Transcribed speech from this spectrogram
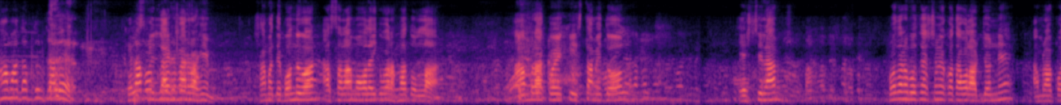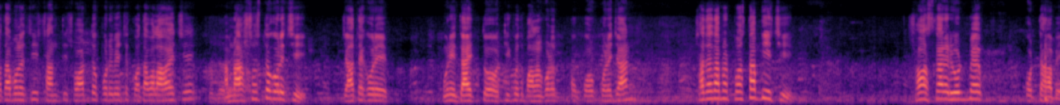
আহমদ আব্দুল কাদের। খেলাফত রহিম। সামাতে বন্ধুগণ, আসসালামু আলাইকুম রহমতুল্লাহ আমরা কয়েকটি ইসলামী দল এসছিলাম প্রধান উপদেষ্টার সঙ্গে কথা বলার জন্যে। আমরা কথা বলেছি, শান্তি, সৌহার্দ্য পরিবেশে কথা বলা হয়েছে। আমরা আশ্বস্ত করেছি যাতে করে উনি দায়িত্ব ঠিকমতো পালন করে করে যান। সাথে সাথে আমরা প্রস্তাব দিয়েছি, সংস্কারের রোডম্যাপ করতে হবে।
